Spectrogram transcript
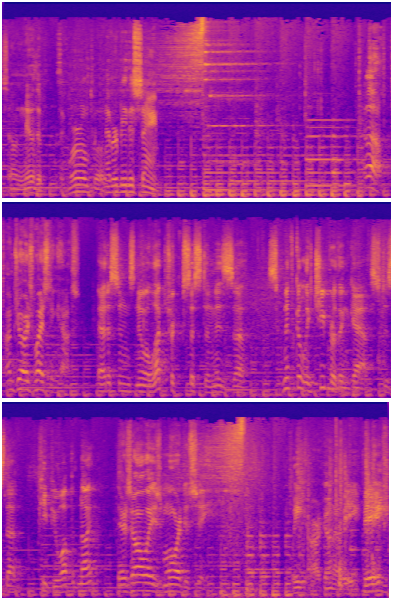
so new that the world will never be the same. Hello, I'm George Westinghouse. Edison's new electric system is uh, significantly cheaper than gas. Does that keep you up at night? There's always more to see. We are gonna be big.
